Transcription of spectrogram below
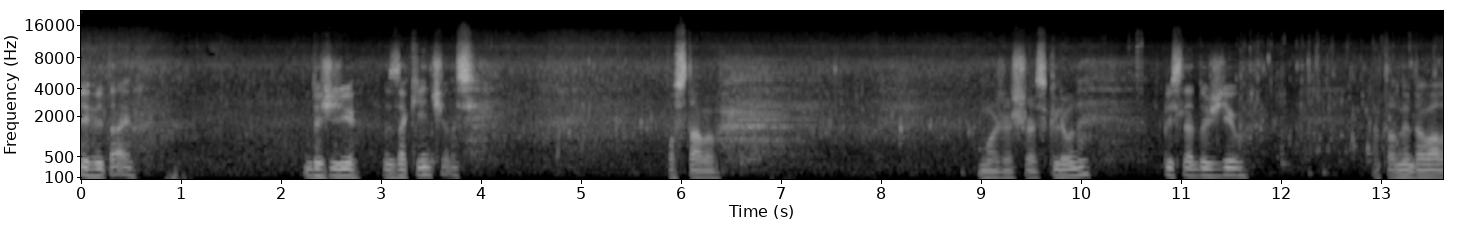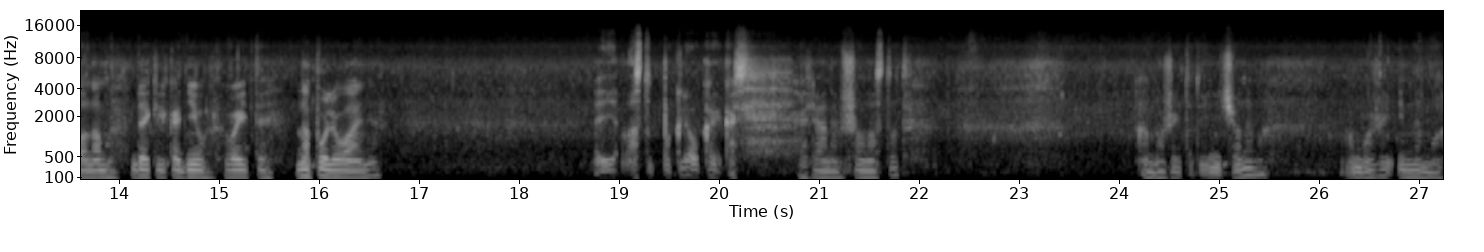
Всіх вітаю. Дощі закінчились. Поставив. Може щось клюне після дощів. А то не давало нам декілька днів вийти на полювання. Є у нас тут покльовка якась. Глянемо, що у нас тут. А може і тут і нічого нема. А може і нема.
